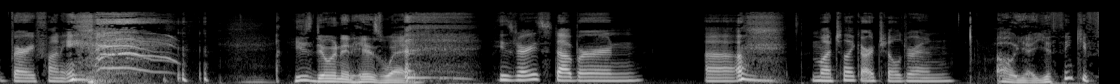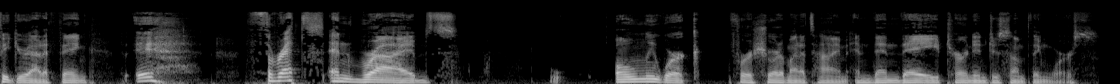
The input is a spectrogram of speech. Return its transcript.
very funny. He's doing it his way. He's very stubborn, um, much like our children. Oh yeah, you think you figure out a thing. Eh, threats and bribes only work for a short amount of time and then they turn into something worse.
